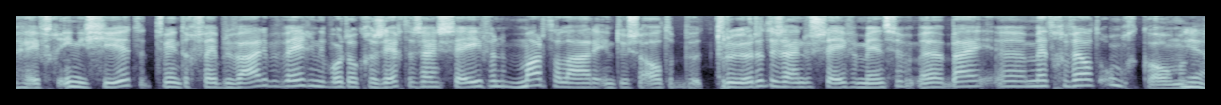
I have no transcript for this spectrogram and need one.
heeft geïnitieerd... de 20 februari beweging, er wordt ook gezegd... er zijn zeven martelaren intussen al te betreuren. Er zijn dus zeven mensen bij, met geweld omgekomen. Ja,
